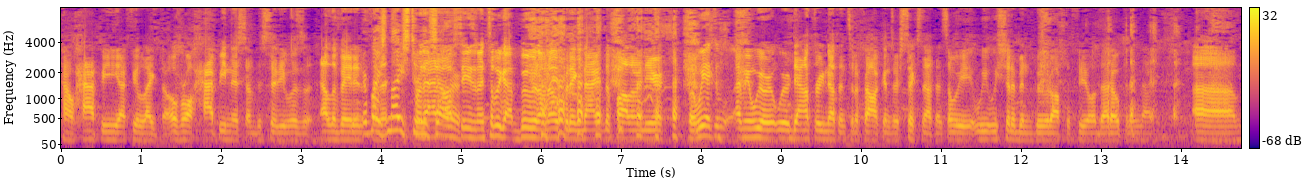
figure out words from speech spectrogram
How happy I feel like the overall happiness of the city was elevated. Everybody's for the, nice to for each that other. Season until we got booed on opening night the following year. But we, I mean, we were we were down three nothing to the Falcons or six nothing, so we, we, we should have been booed off the field that opening night. Um,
